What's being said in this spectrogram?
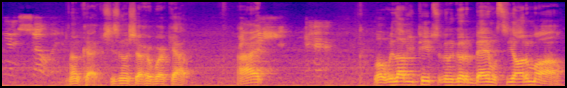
gonna show it. Okay, she's gonna show her workout. All right. Well, we love you, peeps. We're gonna go to bed, and we'll see y'all tomorrow.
